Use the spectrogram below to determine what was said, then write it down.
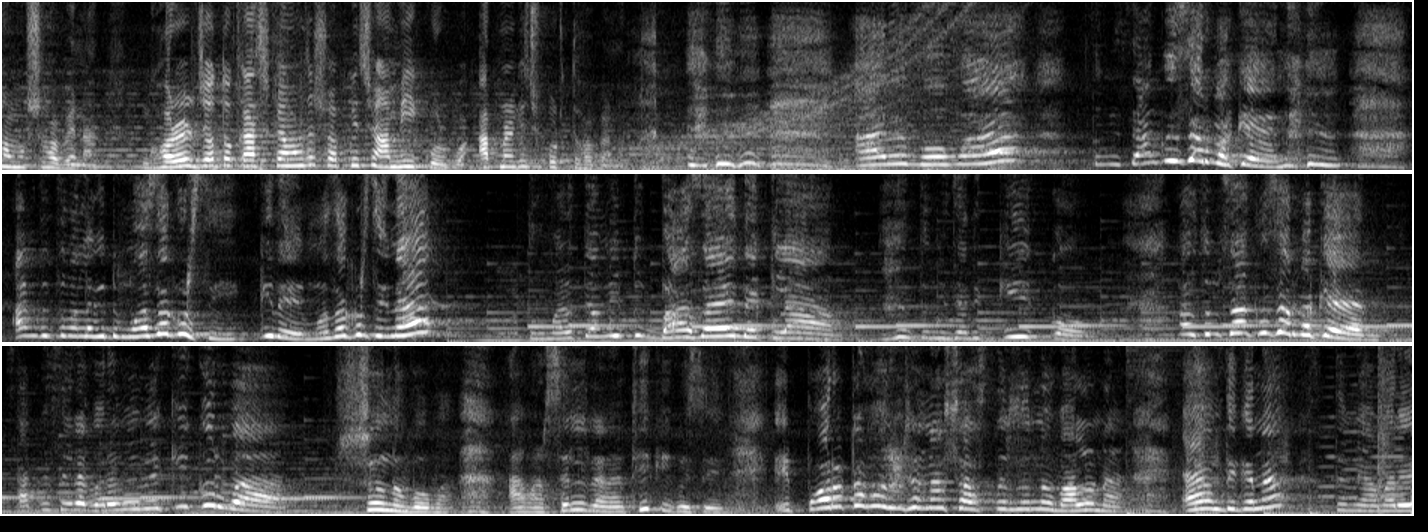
সমস্যা হবে না। ঘরের যত কাজ কাম আছে সব কিছু আমিই করব, আপনার কিছু করতে হবে না। আরে বৌমা তুমি সারবা কেন? আমি তো তোমার লাগে একটু মজা করছি। কি রে, মজা করছি না? তোমার তো আমি একটু বাজায় দেখলাম। তুমি জানি কি কম আর তুমি চাকরি সারবা কেন? চাকরি সেরা ঘরে ভেবে কি করবা? শোনো বৌমা, আমার ছেলেটা না ঠিকই কইছে, এই পরোটা পরোটা না স্বাস্থ্যের জন্য ভালো না। এখন থেকে না, তুমি আমারে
